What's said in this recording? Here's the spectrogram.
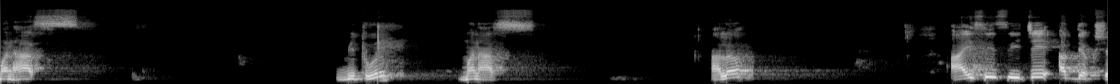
मनहास. मिथुन मनहास. आलं? आयसीसी चे अध्यक्ष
